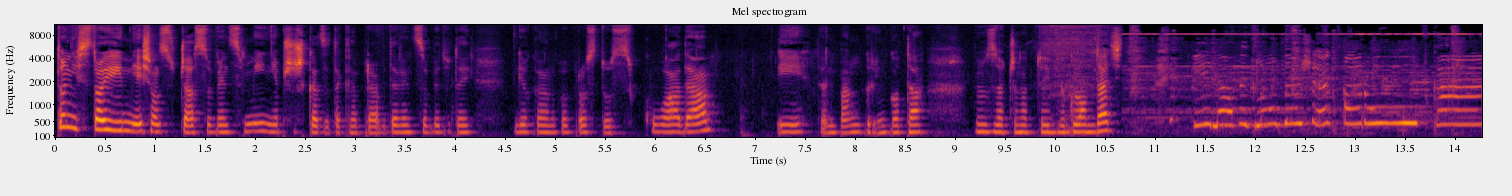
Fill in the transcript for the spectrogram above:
to nie stoi miesiąc czasu, więc mi nie przeszkadza tak naprawdę, więc sobie tutaj Giokan po prostu składa i ten bank Gringota już zaczyna tutaj wyglądać. Ila wyglądasz jak parówka!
